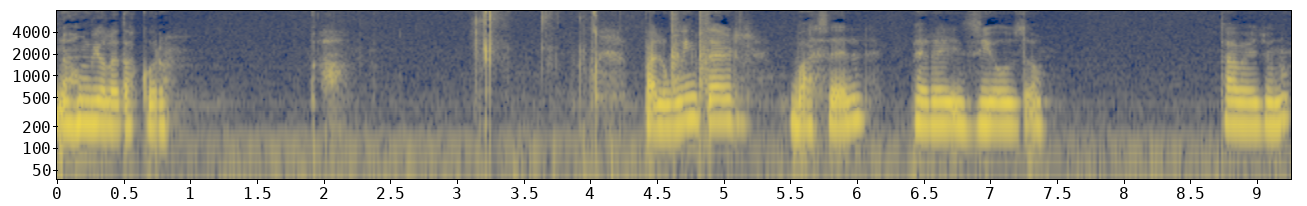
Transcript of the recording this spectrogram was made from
No es un violeta oscuro. Para el winter va a ser precioso. Está bello, ¿no?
